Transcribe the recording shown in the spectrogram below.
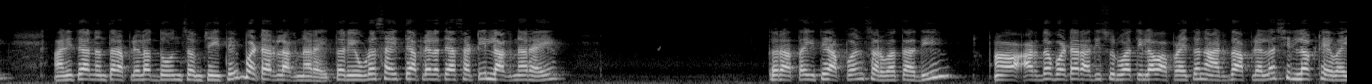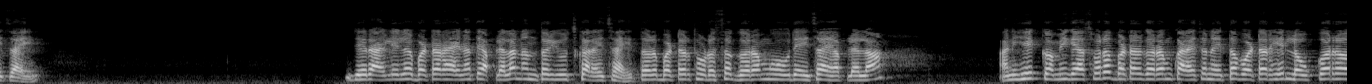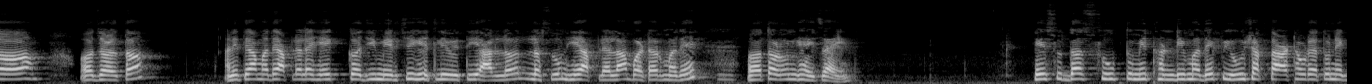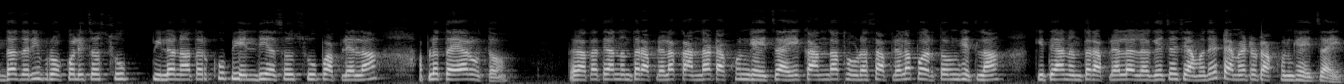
आणि त्यानंतर आपल्याला दोन चमचे इथे बटर लागणार आहे. तर एवढं साहित्य आपल्याला त्यासाठी लागणार आहे. तर आता इथे आपण सर्वात आधी अर्धं अर्धा बटर आधी सुरुवातीला वापरायचं आणि अर्धा आपल्याला शिल्लक ठेवायचं आहे. जे राहिलेलं बटर आहे ना ते आपल्याला नंतर यूज करायचं आहे. तर बटर थोडंसं गरम होऊ द्यायचं आहे आपल्याला. आणि हे कमी गॅसवरच बटर गरम करायचं नाही तर बटर हे लवकर जळतं. आणि त्यामध्ये आपल्याला हे कजी मिरची घेतली होती आलं लसूण हे आपल्याला बटरमध्ये तळून घ्यायचं आहे. हे सुद्धा सूप तुम्ही थंडीमध्ये पिऊ शकता. आठवड्यातून एकदा जरी ब्रोकोलीचं सूप पिलं ना तर खूप हेल्दी असं सूप आपल्याला आपलं तयार होतं. तर आता त्यानंतर आपल्याला कांदा टाकून घ्यायचा आहे. कांदा थोडासा आपल्याला परतवून घेतला की त्यानंतर आपल्याला लगेचच यामध्ये टॅमॅटो टाकून घ्यायचा आहे.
